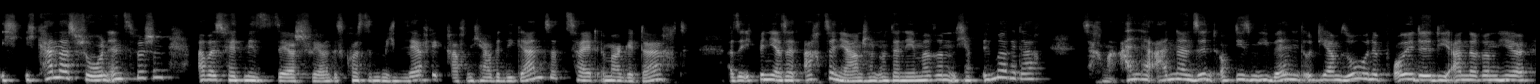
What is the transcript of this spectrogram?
ich, ich kann das schon inzwischen, aber es fällt mir sehr schwer und es kostet mich mhm. sehr viel Kraft. Und ich habe die ganze Zeit immer gedacht, also ich bin ja seit 18 Jahren schon Unternehmerin. Ich habe immer gedacht, sag mal, alle anderen sind auf diesem Event und die haben so eine Freude, die anderen hier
